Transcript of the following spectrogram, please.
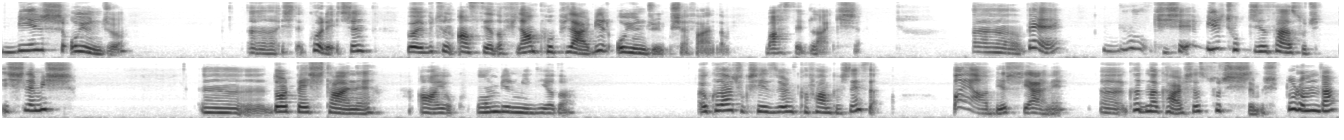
Bir oyuncu e, işte Kore için böyle bütün Asya'da filan popüler bir oyuncuymuş efendim. Bahsedilen kişi. Ee, ve bu kişi birçok cinsel suç işlemiş. Ee, 4-5 tane. Aa yok 11 miydi ya da? O kadar çok şey izliyorum kafam karıştı. Neyse baya bir yani e, kadına karşı suç işlemiş durumda.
